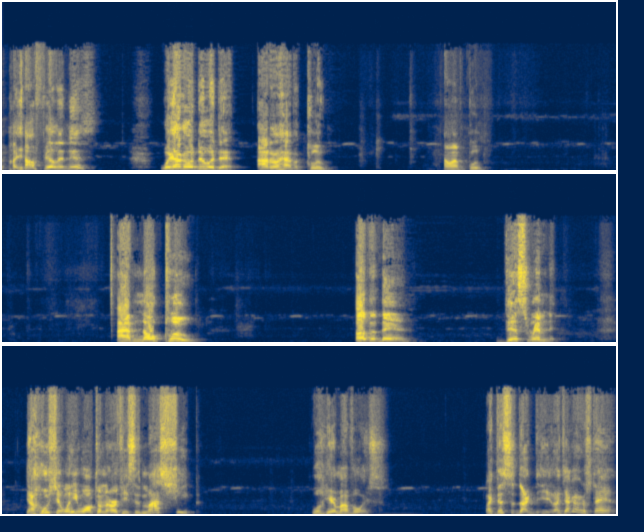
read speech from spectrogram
Are y'all feeling this? What y'all gonna do with that? I don't have a clue. I don't have a clue. I have no clue other than this remnant. Yahushua, when he walked on the earth, he says, My sheep will hear my voice. Like this is like, like y'all gotta understand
